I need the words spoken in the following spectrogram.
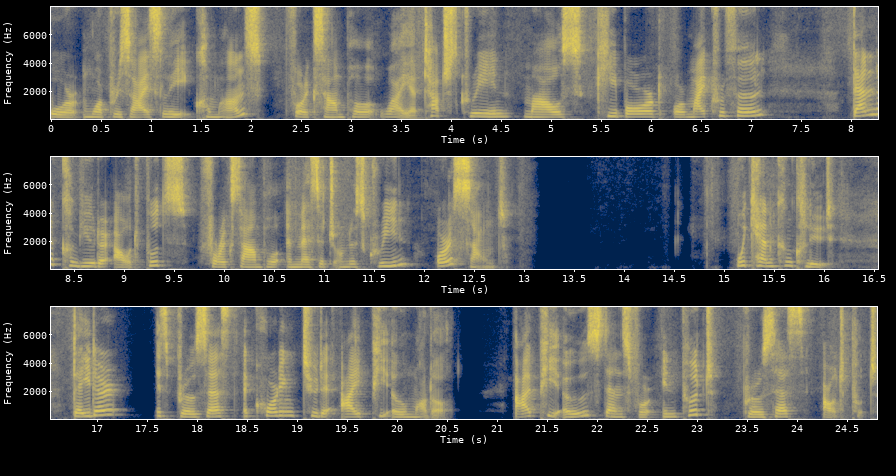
or more precisely commands, for example via touchscreen, mouse, keyboard or microphone. Then the computer outputs, for example a message on the screen or a sound. We can conclude data is processed according to the IPO model. IPO stands for Input, Process, Output.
